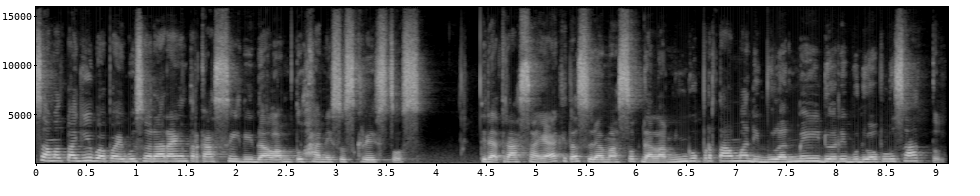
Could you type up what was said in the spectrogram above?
selamat pagi Bapak Ibu Saudara yang terkasih di dalam Tuhan Yesus Kristus. Tidak terasa ya, kita sudah masuk dalam minggu pertama di bulan Mei 2021.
